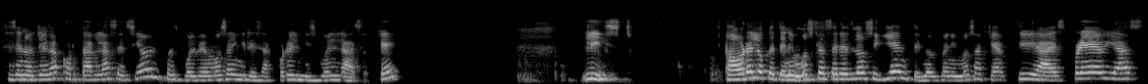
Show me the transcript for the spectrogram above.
si se nos llega a cortar la sesión, pues volvemos a ingresar por el mismo enlace, ¿ok? Listo. Ahora lo que tenemos que hacer es lo siguiente. Nos venimos aquí a actividades previas.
